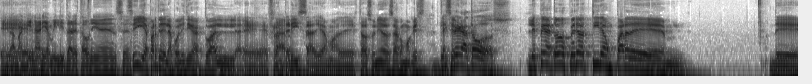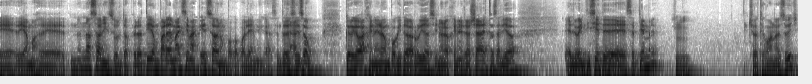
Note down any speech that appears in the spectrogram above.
La eh, maquinaria militar estadounidense. Sí, y aparte de la política actual eh, fronteriza, digamos, de Estados Unidos. O sea, como que es- Les dice- pega a todos. les pega a todos, pero tira un par de. de digamos, de. No, no son insultos, pero tira un par de máximas que son un poco polémicas. Entonces, eso creo que va a generar un poquito de ruido si no lo generó ya. Esto salió el 27 de septiembre. Hmm. Yo estoy jugando de Switch.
